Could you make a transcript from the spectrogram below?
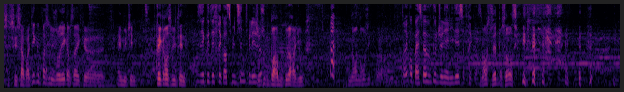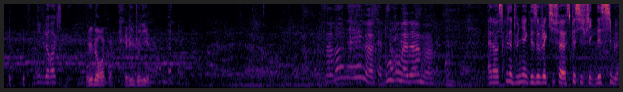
c'est sympathique de passer une journée comme ça avec euh, Mutine, Fréquence Mutine. Vous écoutez Fréquence Mutine tous les jours? Je n'écoute pas beaucoup la radio. non, non, j'écoute pas la radio. C'est vrai qu'on passe pas beaucoup de Johnny Hallyday sur Fréquence. Non, c'est pour ça aussi. vive le rock. Vive le rock, ouais. Et vive Johnny. Ça va Naël Bonjour madame. Alors est-ce que vous êtes venu avec des objectifs euh, spécifiques, des cibles?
